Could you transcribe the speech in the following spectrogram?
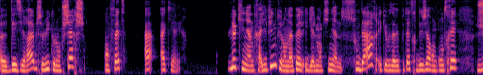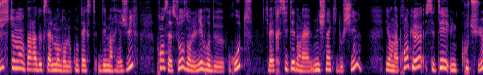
euh, désirable, celui que l'on cherche en fait à acquérir. Le Kinyan Khalipin, que l'on appelle également Kinyan Soudar, et que vous avez peut-être déjà rencontré justement paradoxalement dans le contexte des mariages juifs, prend sa source dans le livre de Ruth, qui va être cité dans la Mishnah Kiddushin, et on apprend que c'était une coutume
